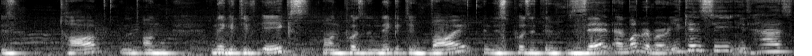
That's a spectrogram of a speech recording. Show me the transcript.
is top on negative x on positive negative y and this positive z and whatever you can see it has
